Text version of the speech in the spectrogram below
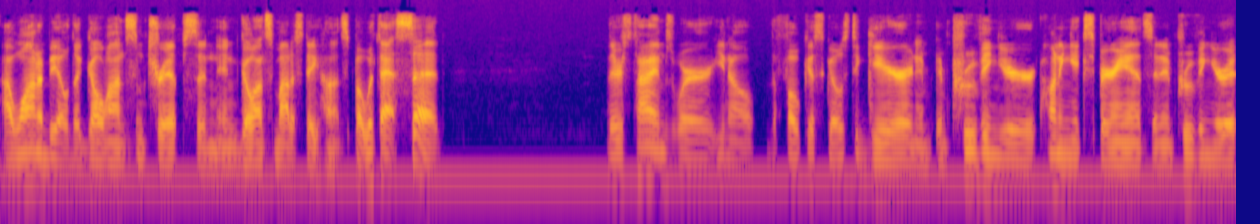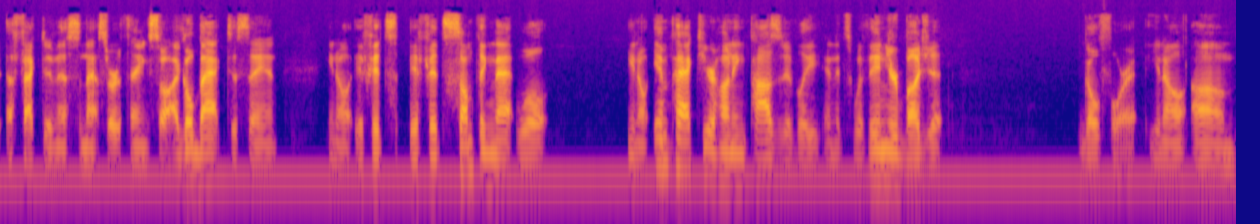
I want to be able to go on some trips and, and go on some out of state hunts. But with that said, there's times where you know the focus goes to gear and improving your hunting experience and improving your effectiveness and that sort of thing so i go back to saying you know if it's if it's something that will you know impact your hunting positively and it's within your budget go for it you know um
